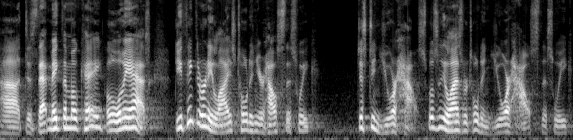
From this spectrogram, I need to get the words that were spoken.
Uh, does that make them okay? Well, let me ask Do you think there were any lies told in your house this week? just in your house. Wasn't any lies were told in your house this week?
